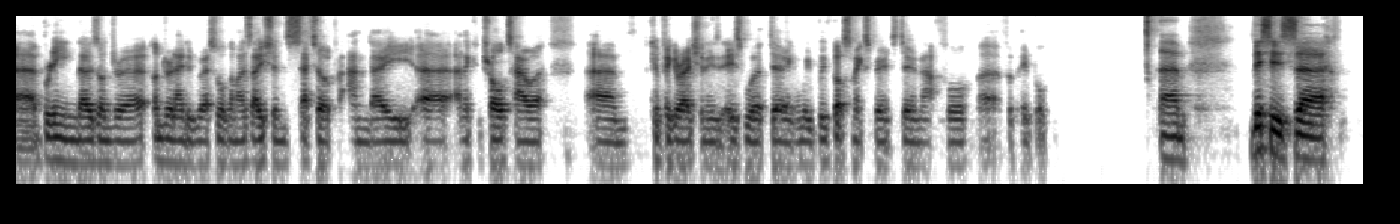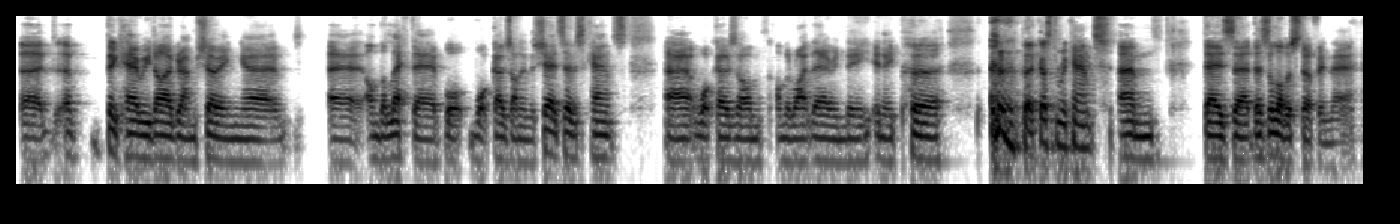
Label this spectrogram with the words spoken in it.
uh, bringing those under a, under an AWS organization setup and a uh, and a control tower um, configuration is, is worth doing. We've, we've got some experience doing that for uh, for people. Um, this is uh, a big hairy diagram showing uh, uh, on the left there what what goes on in the shared service accounts, uh, what goes on on the right there in the in a per per customer account. Um, there's uh, there's a lot of stuff in there.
